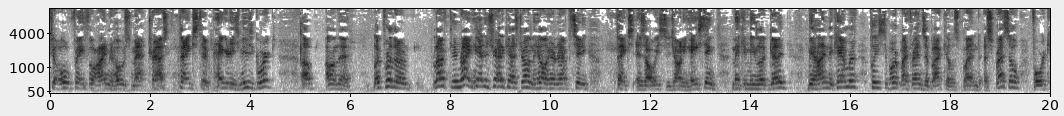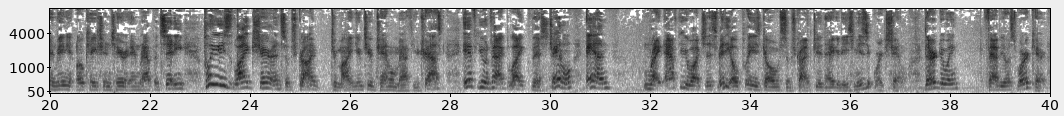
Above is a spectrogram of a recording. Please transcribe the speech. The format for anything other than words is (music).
to Old Faithful. I'm your host, Matt Trask. Thanks to Haggerty's Music Works. Up on the, look for the left and right hand handed Stratocaster on the hill here in Rapid City. Thanks, as always, to Johnny Hastings, making me look good. Behind the camera, please support my friends at Black Hills Blend Espresso for convenient locations here in Rapid City. Please like, share, and subscribe to my YouTube channel, Matthew Trask. If you, in fact, like this channel, and right after you watch this video, please go subscribe to the Haggerty's Music Works channel. They're doing fabulous work here.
